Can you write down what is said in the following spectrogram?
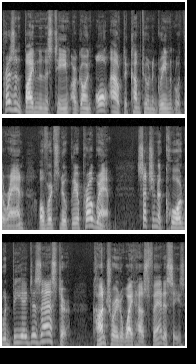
President Biden and his team are going all out to come to an agreement with Iran over its nuclear program. Such an accord would be a disaster. Contrary to White House fantasies,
